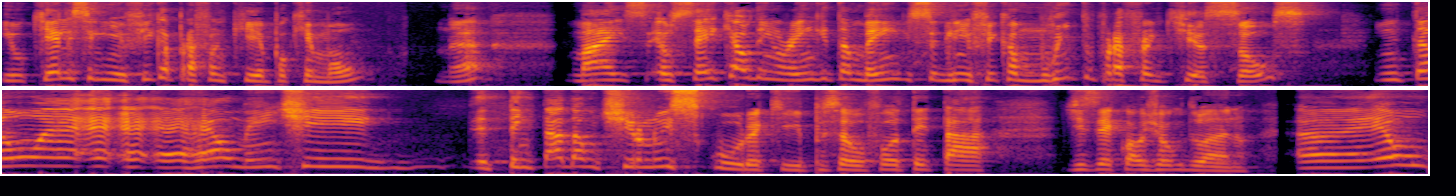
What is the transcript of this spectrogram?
e o que ele significa pra franquia Pokémon, né? Mas eu sei que Elden Ring também significa muito pra franquia Souls. Então é, é- é- é realmente tentar dar um tiro no escuro aqui, se eu for tentar dizer qual é o jogo do ano. Ah, eu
